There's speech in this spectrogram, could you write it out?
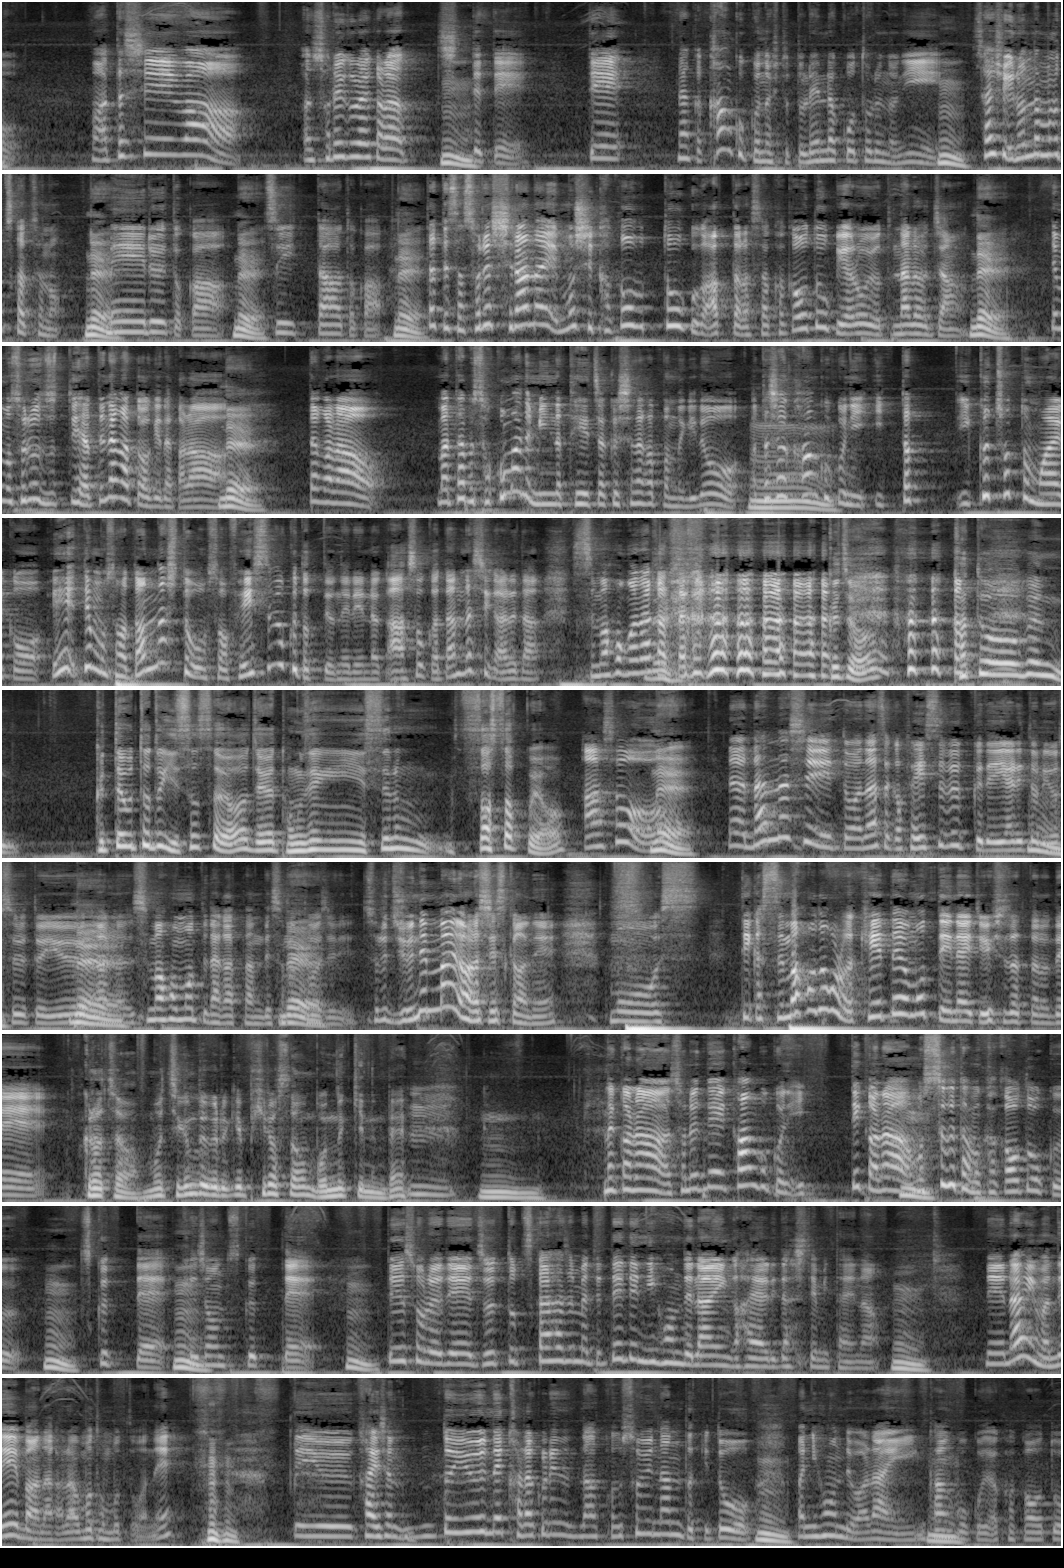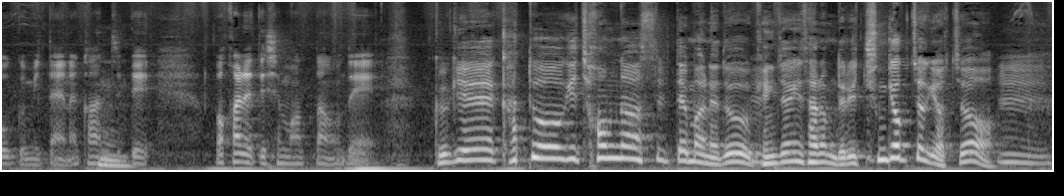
まあ、私はあそれぐらいから知ってて、で なんか韓国の人と連絡を取るのに、うん最初いろんなもの使ってたの、ねメールとか、ねツイッターとか、ねだってさそれ知らないもしカカオトークがあったらさカカオトークやろうよってなるじゃん、 네. でもそれをずっとやってなかったわけだから、 네. だからまあ多分そこまでみんな定着してなかったんだけど私が韓国に行った行くちょっと前かえでもさ旦那氏とさフェイスブックだったよね連絡あそうか旦那氏があれだスマホがなかったから、 그죠? 카톡은 그때부터도 있었어요. 제가 동생이 쓰는, 썼었고요. あそう、ねだから旦那氏とはなぜかフェイスブックでやり取りをするという、うんねあのスマホ持ってなかったんでそのね当時に、それ10年前の話ですからねもうすっていうかスマホどころか携帯を持っていないという人だったので、 그렇죠. 뭐 지금도 그렇게 필요성은 못 느끼는데. うん、 음. だからそれで韓国に行って から、うんもうすぐ多分カカオトーク 음. 作って、うんケジョン作って、 음. でそれでずっと使い始めててで日本で LINE が流行りだしてみたいな 음. で LINE はネイバーだからもともとはねっていう会社というねからくりなそういうなんだけど、うんまあ、日本では LINE 韓国ではカカオトークみたいな感じで分かれてしまったので、 그게 카톡이 처음 나왔을 때만 해도 굉장히 사람들이 충격적이었죠. うん、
